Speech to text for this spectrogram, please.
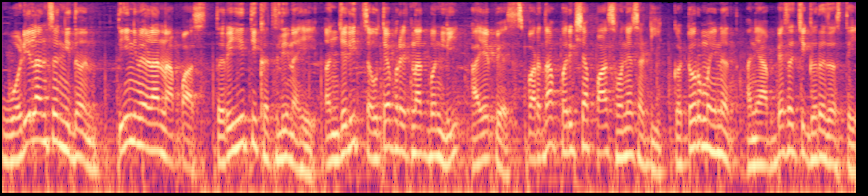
वडिलांचं निधन तीन वेळा नापास तरीही ती खचली नाही. अंजली चौथ्या प्रयत्नात बनली आय एफ एस. स्पर्धा परीक्षा पास होण्यासाठी कठोर मेहनत आणि अभ्यासाची गरज असते.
